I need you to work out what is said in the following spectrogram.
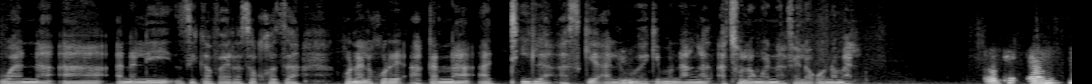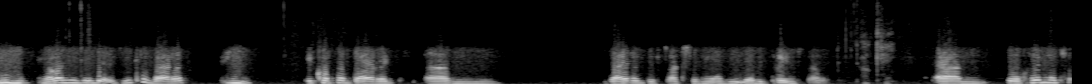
wa na a na le zika virus kgotsa go na le gore a ka nna a tila a seke a lengwa ke monang a tshola ngwana fela o normal. Okay. Um, Zika virus, e causes direct um, direct destruction of the, ya the brain cells. okay Um, so ge motho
